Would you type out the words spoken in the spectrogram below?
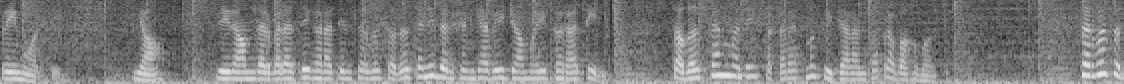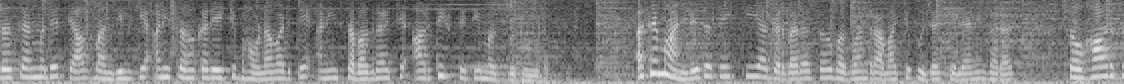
प्रेम वाढते. या श्रीराम दरबाराचे घरातील सर्व सदस्यांनी दर्शन घ्यावे ज्यामुळे घरातील सदस्यांमध्ये सकारात्मक विचारांचा प्रवाह वाढतो. सर्व सदस्यांमध्ये त्याग बांधिलकी आणि सहकार्याची भावना वाढते आणि सभागृहाची आर्थिक स्थिती मजबूत होऊ लागते. असे मानले जाते की या दरबारासह भगवान रामाची पूजा केल्याने घरात सौहार्द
